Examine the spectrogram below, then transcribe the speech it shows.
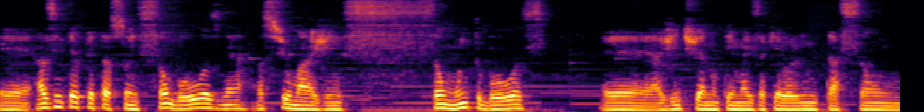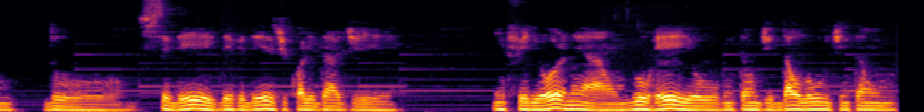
É, as interpretações são boas, né? As filmagens são muito boas. É, a gente já não tem mais aquela limitação do CD e DVDs de qualidade inferior, né? A um Blu-ray ou então de download, então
